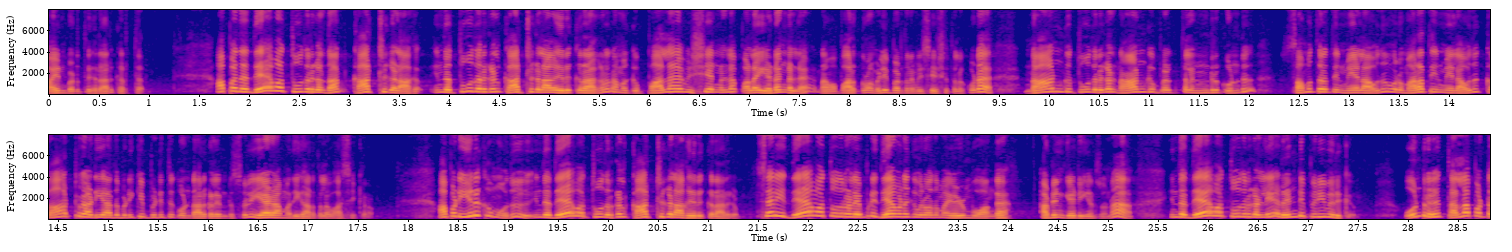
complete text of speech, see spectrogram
பயன்படுத்துகிறார் கர்த்தர். அப்போ இந்த தேவ தூதர்கள் தான் காற்றுகளாக. இந்த தூதர்கள் காற்றுகளாக இருக்கிறாங்கன்னு நமக்கு பல விஷயங்களில் பல இடங்களில் நம்ம பார்க்குறோம். வெளிப்படுத்தின விசேஷத்தில் கூட நான்கு தூதர்கள் நான்கு பக்கத்தில் நின்று கொண்டு சமுத்திரத்தின் மேலாவது ஒரு மரத்தின் மேலாவது காற்று அடியாதபடிக்கு பிடித்து கொண்டார்கள் என்று சொல்லி ஏழாம் அதிகாரத்தில் வாசிக்கிறோம். அப்படி இருக்கும்போது இந்த தேவ தூதர்கள் காற்றுகளாக இருக்கிறார்கள். சரி தேவ தூதர்கள் எப்படி தேவனுக்கு விரோதமாக எழும்புவாங்க அப்படின்னு கேட்டிங்கன்னு சொன்னால் இந்த தேவ தூதர்கள்லேயே ரெண்டு பிரிவு இருக்குது ஒன்று தள்ளப்பட்ட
